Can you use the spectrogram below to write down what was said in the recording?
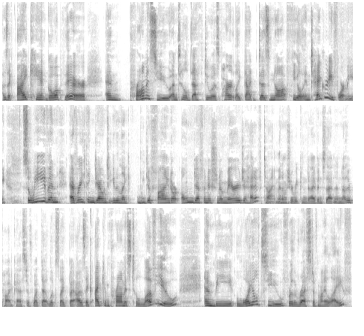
I was like, I can't go up there and promise you until death do us part. Like, that does not feel integrity for me. So, we even, everything down to even like, we defined our own definition of marriage ahead of time. And I'm sure we can dive into that in another podcast of what that looks like. But I was like, I can promise to love you and be loyal to you for the rest of my life.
